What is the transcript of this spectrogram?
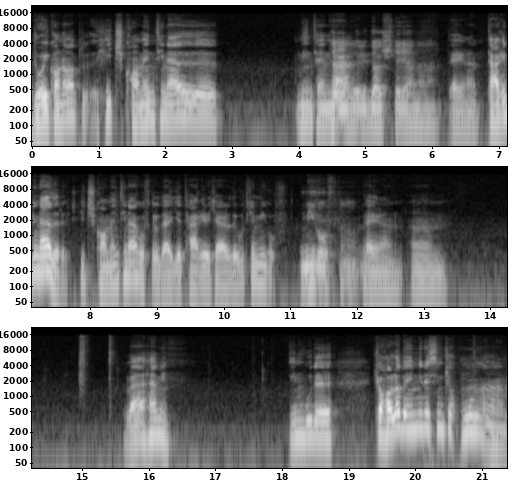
جویکانا هیچ کامنتی نداده نینتندو. تغییری داشته یا نه؟ دقیقا. تغییری نداره. هیچ کامنتی نگفته بود. اگه تغییر کرده بود که می‌گفت. می‌گفتم. دقیقا. ام، و همین. این بوده که حالا به این می‌رسیم که اون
